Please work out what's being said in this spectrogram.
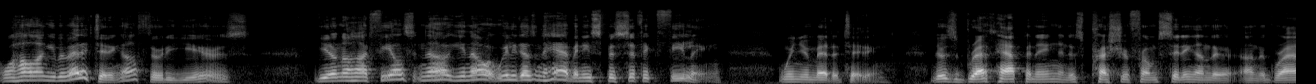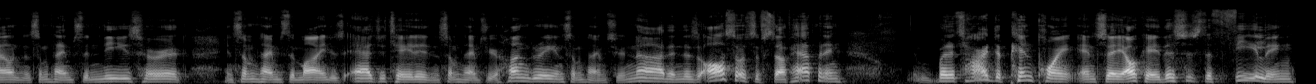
Well, how long have you been meditating? Oh, 30 years. You don't know how it feels? No, you know, it really doesn't have any specific feeling when you're meditating. There's breath happening, and there's pressure from sitting on the on the ground, and sometimes the knees hurt, and sometimes the mind is agitated, and sometimes you're hungry, and sometimes you're not, and there's all sorts of stuff happening. But it's hard to pinpoint and say, okay, this is the feeling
